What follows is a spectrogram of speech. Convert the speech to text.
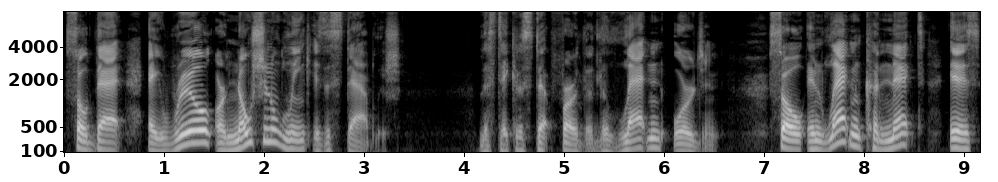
so that a real or notional link is established. Let's take it a step further the Latin origin. So in Latin, connect is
